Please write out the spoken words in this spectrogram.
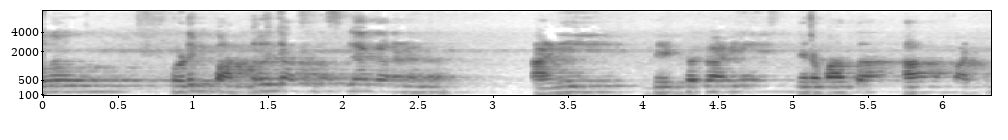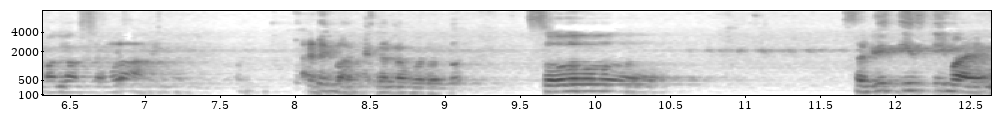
सो थोडी पात्र जास्त असल्या कारणानं आणि लेखक आणि निर्माता हा पाठीमागा असल्यामुळे आम्ही आणि बाकीच्यांना बोलवतो. सो सगळी तीच टीम आहे.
